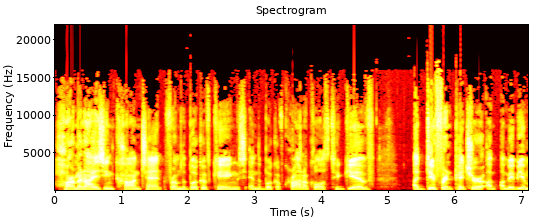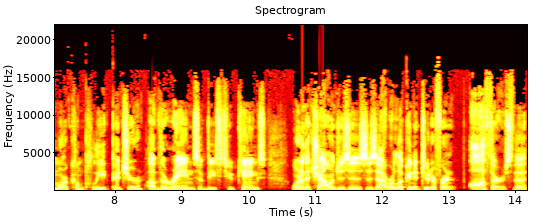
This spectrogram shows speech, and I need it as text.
harmonizing content from the book of Kings and the book of Chronicles to give a different picture, a, a, maybe a more complete picture of the reigns of these two kings. One of the challenges is is that we're looking at two different authors. The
